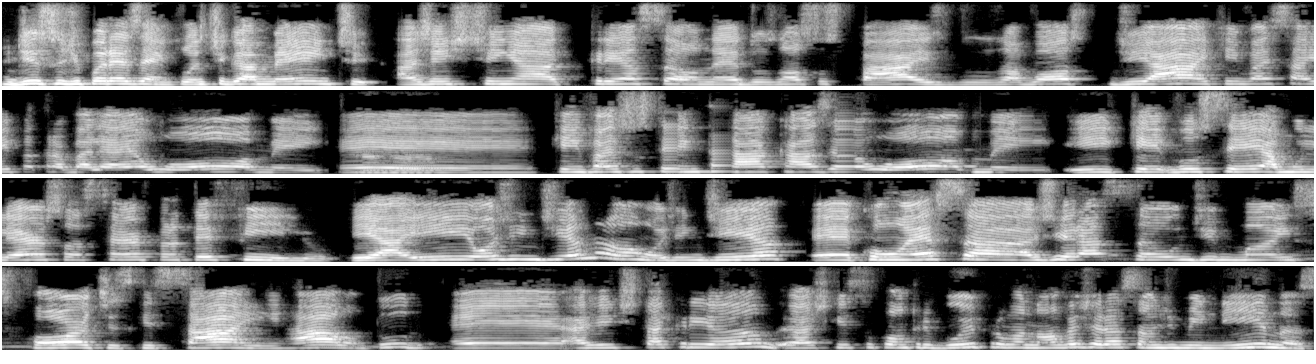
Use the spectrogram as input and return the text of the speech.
Disso de, por exemplo, antigamente a gente tinha a criação, né, dos nossos pais, dos avós, de ai, ah, quem vai sair para trabalhar é o homem, é, uhum. quem vai sustentar a casa é o homem e quem você, a mulher, só serve para ter filho. E aí hoje em dia não, hoje em dia é, com essa geração de mães fortes que saem, ralam tudo, é, a gente está criando, eu acho que isso contribui para uma nova geração de meninas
